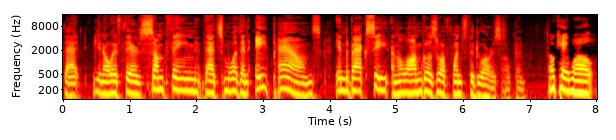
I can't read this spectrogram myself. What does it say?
that, you know, if there's something that's more than eight pounds in the back seat, an alarm goes off once the door is open. Okay, well,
